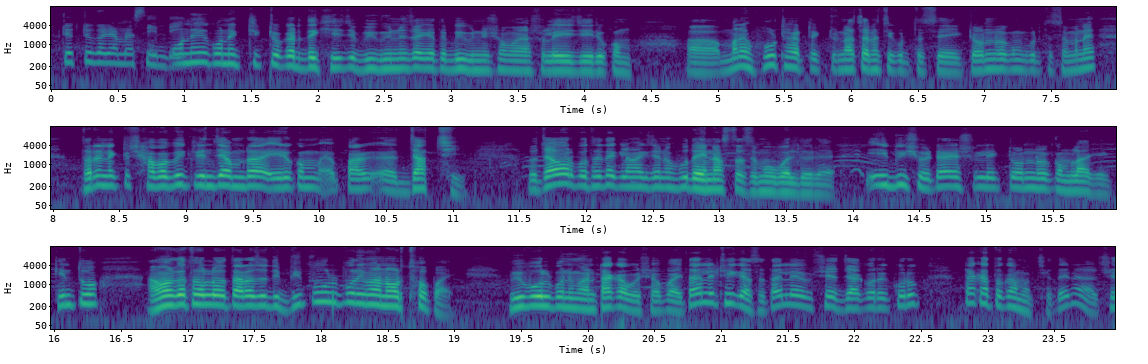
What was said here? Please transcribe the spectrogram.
একটু একটু করে আমরা সিন দিই। অনেক অনেক টিকটকার দেখি যে বিভিন্ন জায়গাতে বিভিন্ন সময় আসলে এই যে এরকম মানে হুটহাট একটু নাচানাচি করতেছে, একটু অন্যরকম করতেছে মানে ধরেন একটা স্বাভাবিক রেঞ্জে আমরা এরকম যাচ্ছি। তো যাওয়ার পথে দেখলাম একজন হুদাই নাচতেছে মোবাইল ধরে। এই বিষয়টা আসলে একটু অন্যরকম লাগে। কিন্তু আমার কথা হলো তারা যদি বিপুল পরিমাণ অর্থ পায় বিপুল পরিমাণ টাকা পয়সা পায়। তাহলে ঠিক আছে, তাহলে সে যা করে করুক, টাকা তো কামাচ্ছে, তাই না? সে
